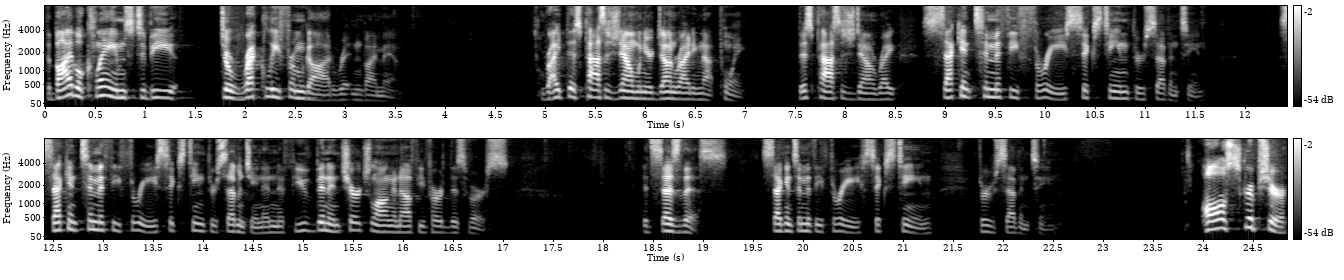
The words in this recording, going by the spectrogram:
The Bible claims to be directly from God, written by man. Write this passage down when you're done writing that point. This passage down, right 2 Timothy 3 16 through 17. 2 Timothy 3 16 through 17. And if you've been in church long enough, you've heard this verse. It says this 2 Timothy 3 16 through 17. All scripture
